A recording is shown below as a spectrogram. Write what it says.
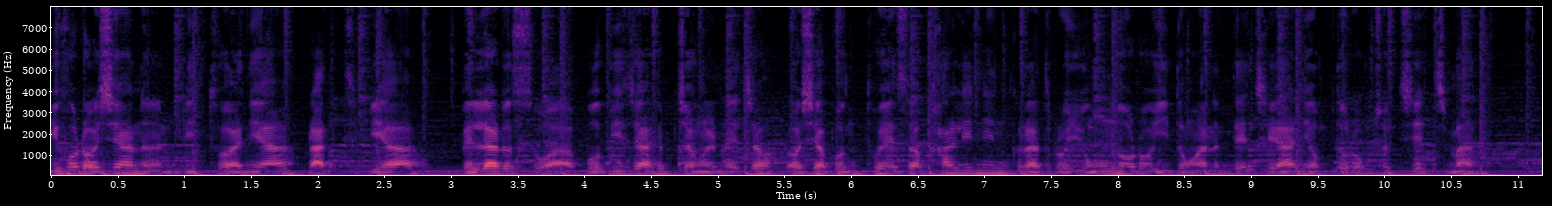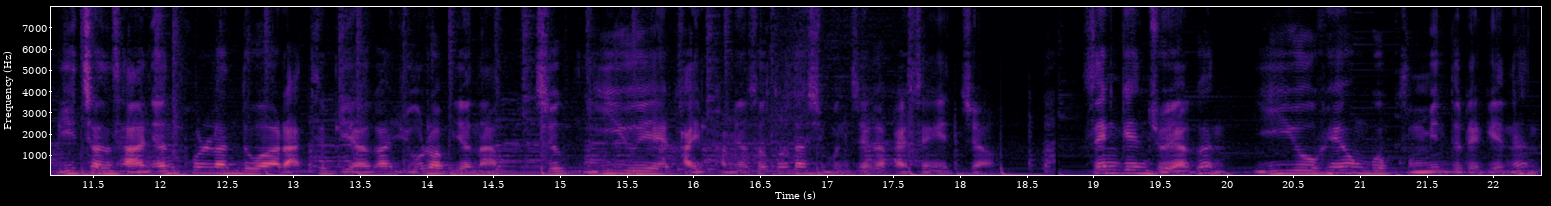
이후 러시아는 리투아니아, 라트비아, 벨라루스와 무비자 협정을 맺어 러시아 본토에서 칼리닌그라드로 육로로 이동하는 데 제한이 없도록 조치했지만 2004년 폴란드와 라트비아가 유럽연합, 즉 EU에 가입하면서 또다시 문제가 발생했죠. 생겐 조약은 EU 회원국 국민들에게는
